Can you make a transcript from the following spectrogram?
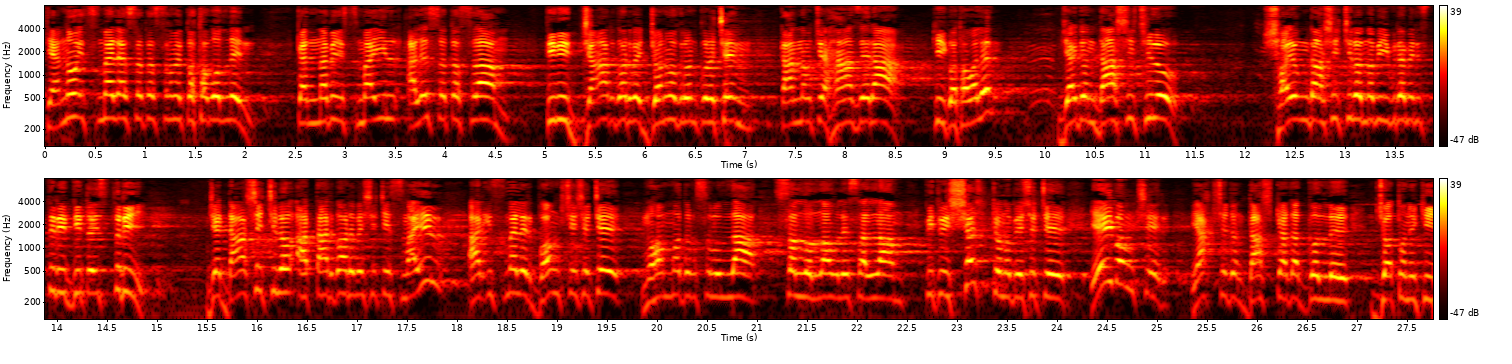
কেন ইসমাইল আলাইসালামের কথা বললেন? কেন নবী ইসমাইল আলাইসালাম তিনি যার গর্ভে জন্মগ্রহণ করেছেন, তার নাম হচ্ছে হাজেরা। কি কথা বলেন? যে একজন দাসী ছিল স্বয়ং দাসী ছিল নবী ইব্রাহিমের স্ত্রী, দ্বিতীয় স্ত্রী। যে দাসী ছিল আর তার গর্বে এসেছে ইসমাইল, আর ইসমাইলের বংশে এসেছে মোহাম্মদ রসুল্লাহ সাল্লাহ সাল্লাম। পৃথিবীর শ্রেষ্ঠ নবী এসেছে। এই বংশের একশো জন দাসকে আজাদ করলে যত নাকি,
